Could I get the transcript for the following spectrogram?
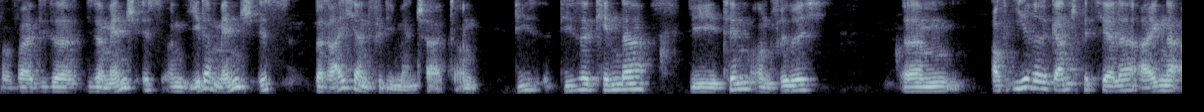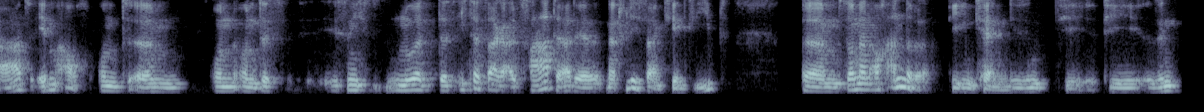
weil dieser, dieser Mensch ist und jeder Mensch ist bereichernd für die Menschheit. Und die, diese Kinder wie Tim und Friedrich ähm, auf ihre ganz spezielle eigene Art eben auch. Und, ähm, und, und das ist nicht nur, dass ich das sage als Vater, der natürlich sein Kind liebt, ähm, sondern auch andere, die ihn kennen. Die sind, die, die sind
